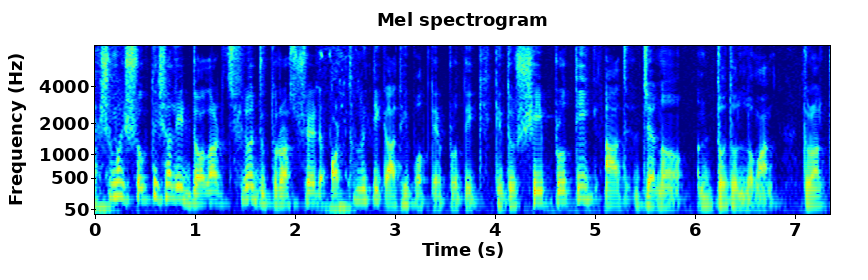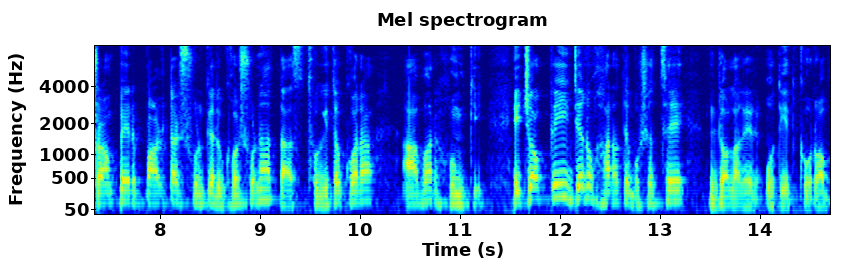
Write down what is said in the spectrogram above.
একসময় শক্তিশালী ডলার ছিল যুক্তরাষ্ট্রের অর্থনৈতিক আধিপত্যের প্রতীক, কিন্তু সেই প্রতীক আজ যেন দোদুল্যমান। ডোনাল্ড ট্রাম্পের পাল্টা শুল্কের ঘোষণা তা স্থগিত করা আবার হুমকি। এই চক্রেই যেন হারাতে বসেছে ডলারের অতীত গৌরব।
